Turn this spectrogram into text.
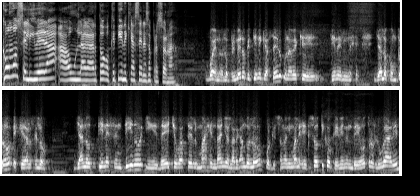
¿Cómo se libera a un lagarto o qué tiene que hacer esa persona? Bueno, lo primero que tiene que hacer una vez que tiene el- ya lo compró es quedárselo. Ya no tiene sentido y de hecho va a hacer más el daño alargándolo porque son animales exóticos que vienen de otros lugares,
